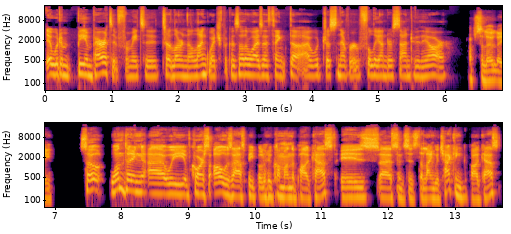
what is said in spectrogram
it would be imperative for me to to learn the language because otherwise I think that I would just never fully understand who they are. Absolutely. So one thing uh, we of course always ask people who come on the podcast is uh, since it's the language hacking podcast,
